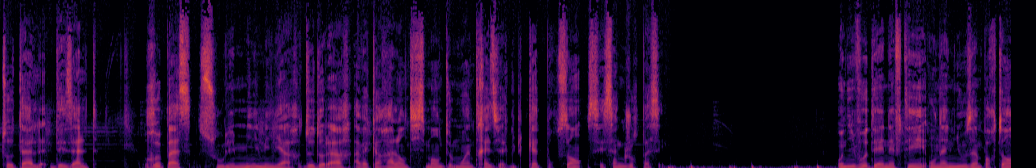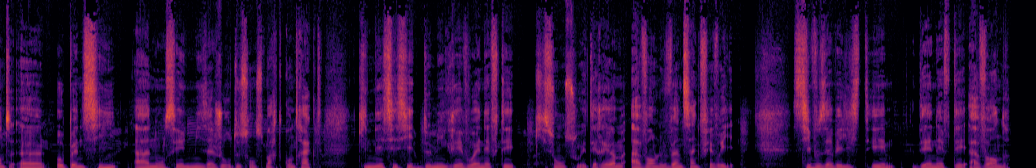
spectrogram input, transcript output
totale des alts, repasse sous les 1000 milliards de dollars avec un ralentissement de moins 13,4% ces 5 jours passés. Au niveau des NFT, on a une news importante. Euh, OpenSea a annoncé une mise à jour de son smart contract qui nécessite de migrer vos NFT qui sont sous Ethereum avant le 25 février. Si vous avez listé des NFT à vendre,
